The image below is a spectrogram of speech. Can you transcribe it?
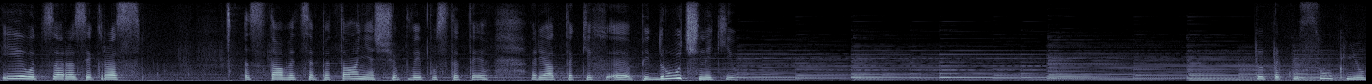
І от зараз якраз ставиться питання, щоб випустити ряд таких підручників. Тут таку сукню,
